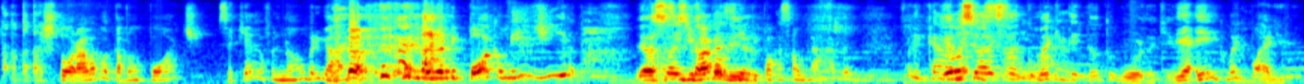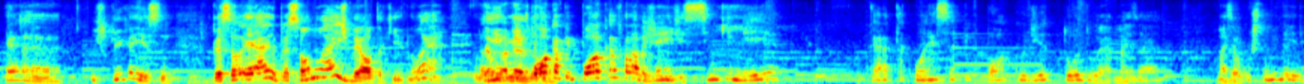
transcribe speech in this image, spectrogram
tá, tá, tá, tá, estourava, botava no pote. Você quer? Eu falei, não, obrigado. cara, ele comia pipoca ao meio-dia. E era só Assim, cara devagarzinho, pipoca salgada. Eu Falei, cara. E é você olha e você fala, possível, como é que cara. tem tanto gordo aqui? E Né? aí, como é que pode? É, Explica isso. O pessoal, é, o pessoal não é esbelto aqui, não é? Não, e não é mesmo, pipoca, pipoca, eu falava, gente, 5 e meia, o cara tá com essa pipoca o dia todo. É, mas é. Mas é o costume deles.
